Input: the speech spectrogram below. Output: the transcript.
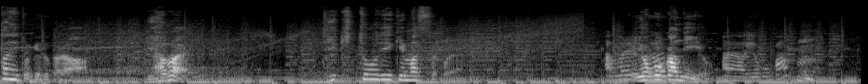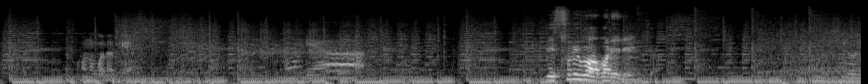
単に解けるからやばい。適当でいけますよこ暴れるれ横間でいいよ。あ横間うん。この子だけ。おりゃでそれは暴れりゃいいんじー拾い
